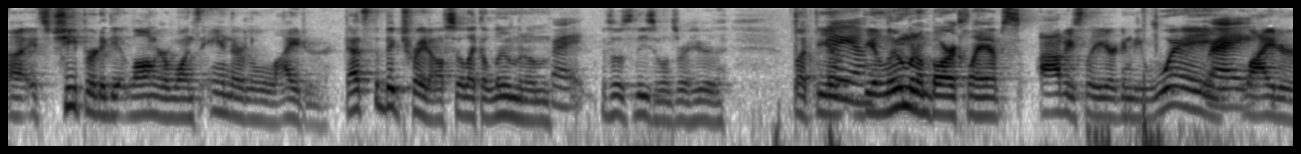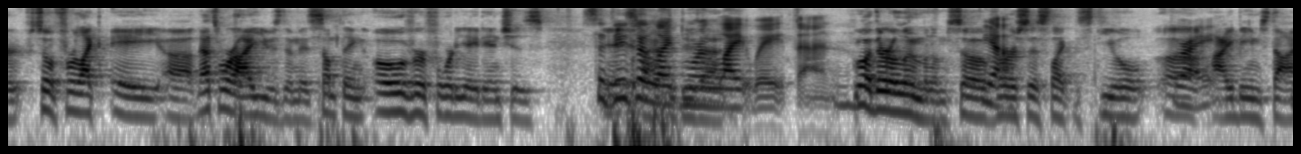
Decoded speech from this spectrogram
uh, it's cheaper to get longer ones, and they're lighter. That's the big trade-off. So like aluminum, Right. So it's these ones right here. But the Yeah, yeah. the aluminum bar clamps obviously are going to be way Right. lighter. So for like a uh, that's where I use them is something over 48 inches. So these are like more that. lightweight then. Well, they're aluminum, so Yeah. versus like the steel uh, Right. I-beam style.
